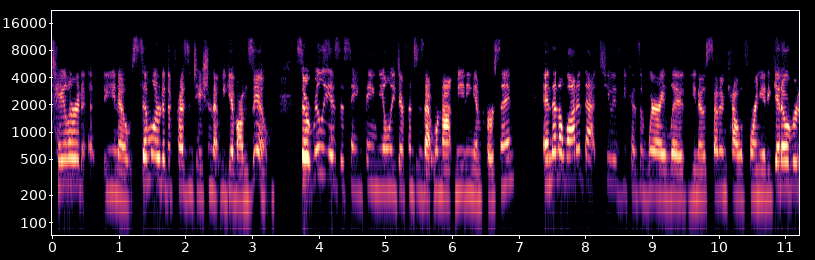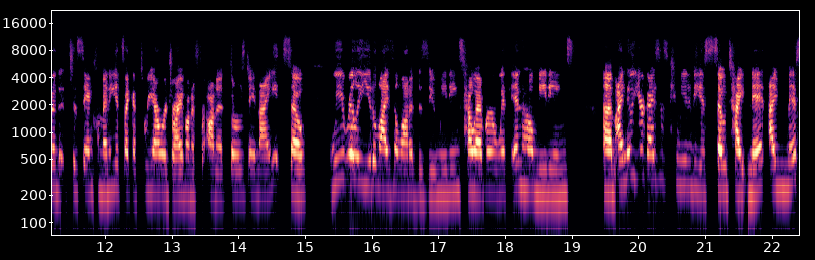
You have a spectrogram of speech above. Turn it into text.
tailor it, you know, similar to the presentation that we give on Zoom. So it really is the same thing. The only difference is that we're not meeting in person. And then a lot of that too is because of where I live, you know, Southern California. To get over to, the, to San Clemente, it's like a three-hour drive on a on a Thursday night. So we really utilize a lot of the Zoom meetings. However, with in-home meetings, um, I know your guys' community is so tight knit. I miss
